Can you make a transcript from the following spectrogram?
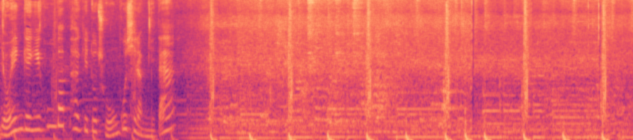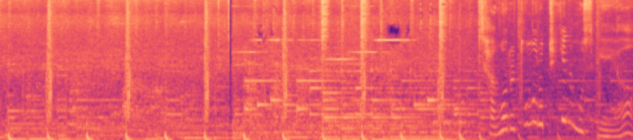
여행객이 혼밥하기도 좋은 곳이랍니다. 장어를 통으로 튀기는 모습이에요.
